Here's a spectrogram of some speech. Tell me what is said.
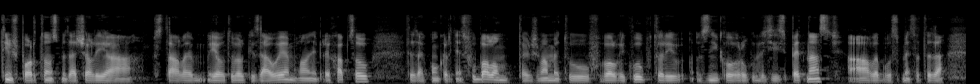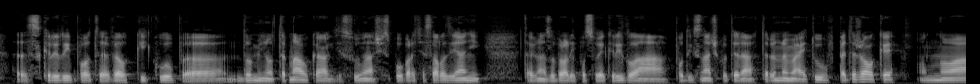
tým športom sme začali a stále je o to veľký záujem, hlavne pre chlapcov, teda konkrétne s futbalom. Takže máme tu futbalový klub, ktorý vznikol v roku 2015, alebo sme sa teda skryli pod veľký klub e, Domino Trnavka, kde sú naši spolubratia Salesiani, tak nás zobrali pod svoje krídla a pod ich značku teda trénujeme aj tu v Petržalke. No a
